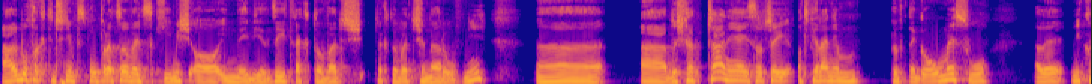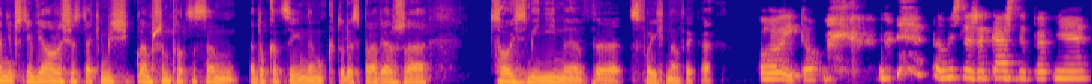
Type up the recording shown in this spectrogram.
albo faktycznie współpracować z kimś o innej wiedzy i traktować, traktować się na równi. E, a doświadczanie jest raczej otwieraniem pewnego umysłu, ale niekoniecznie wiąże się z jakimś głębszym procesem edukacyjnym, który sprawia, że coś zmienimy w swoich nawykach. Oj, to, to myślę, że każdy pewnie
